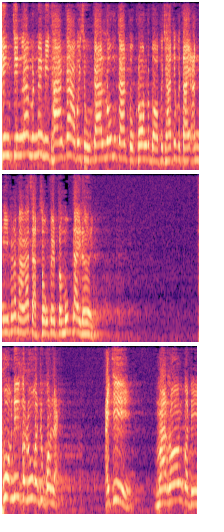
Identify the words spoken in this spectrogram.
จริง ๆ แล้วมันไม่มีทางก้าวไปสู่การล้มการปกครองระบอบประชาธิปไตยอันมีพระมหากษัตริย์ทรงเป็นประมุขได้เลย พวกนี้ก็รู้กันทุกคนแหละ ไอ้ที่มาร้องก็ดี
